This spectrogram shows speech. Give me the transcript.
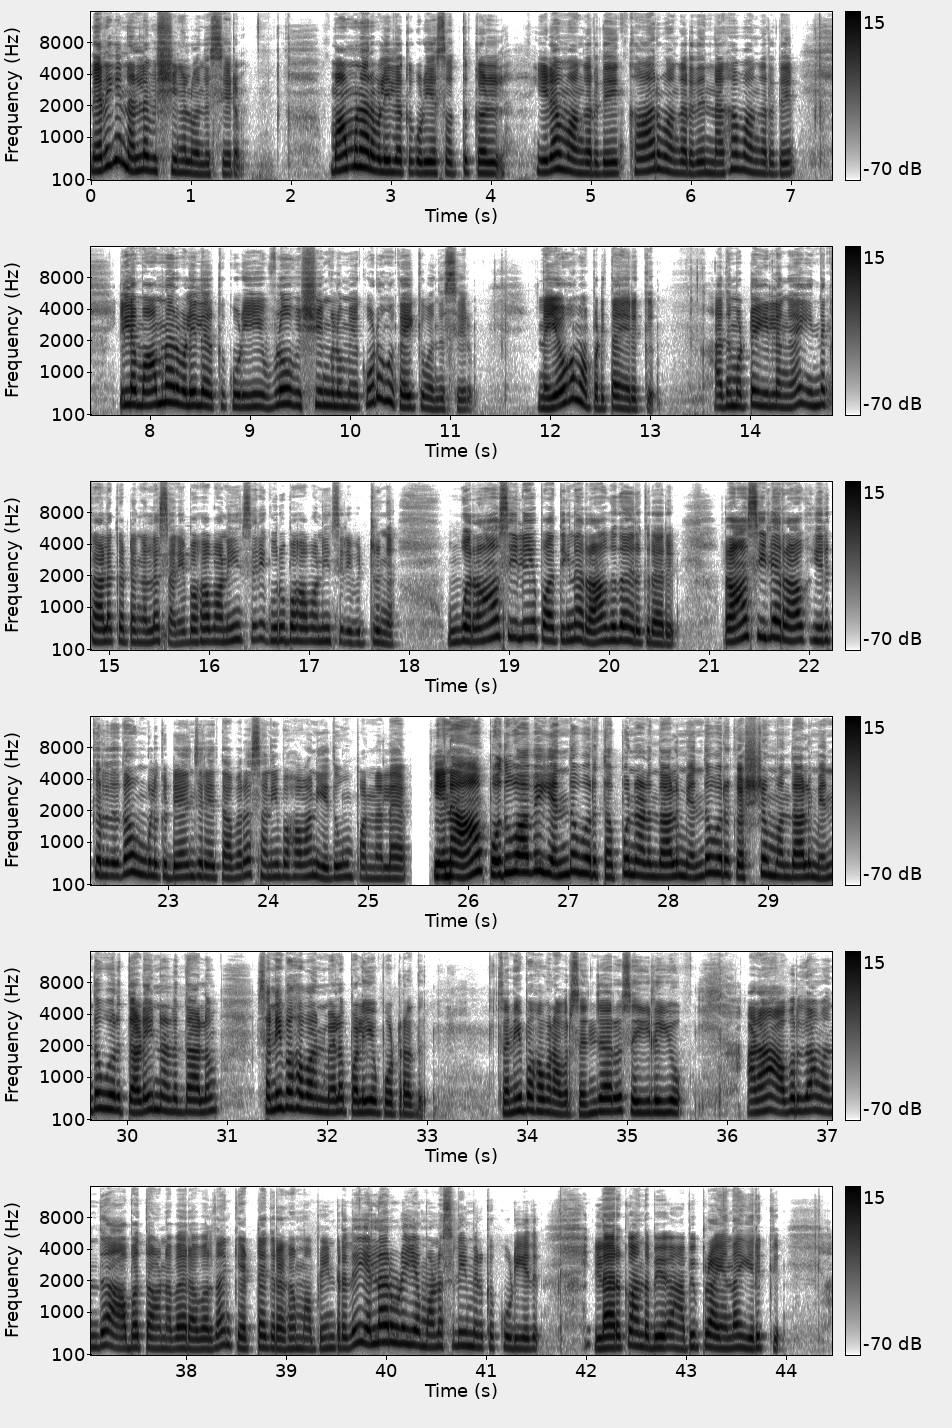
நிறைய நல்ல விஷயங்கள் வந்து சேரும். மாமனார் வழியில் இருக்கக்கூடிய சொத்துக்கள் இடம் வாங்கிறது கார் வாங்கிறது நகை வாங்கிறது இல்லை மாமனார் வழியில் இருக்கக்கூடிய இவ்வளோ விஷயங்களுமே கூட உங்கள் கைக்கு வந்து சேரும். இந்த யோகம் அப்படித்தான் இருக்குது அது மட்டும் இல்லைங்க இந்த காலகட்டங்களில் சனி பகவானையும் சரி குரு பகவானையும் சரி விட்டுருங்க. உங்கள் ராசிலேயே பார்த்தீங்கன்னா ராகு தான் இருக்கிறாரு. ராசியில் ராகு இருக்கிறது தான் உங்களுக்கு டேஞ்சரே தவிர சனி பகவான் எதுவும் பண்ணலை. ஏன்னா பொதுவாகவே எந்த ஒரு தப்பு நடந்தாலும் எந்த ஒரு கஷ்டம் வந்தாலும் எந்த ஒரு தடை நடந்தாலும் சனி பகவான் மேலே பழிய போட்டுறது. சனி பகவான் அவர் செஞ்சாரோ செய்யலையோ ஆனால் அவர் தான் வந்து ஆபத்தானவர். அவர் தான் கெட்ட கிரகம் அப்படின்றது எல்லாருடைய மனசுலேயும் இருக்கக்கூடியது. எல்லாருக்கும் அந்த அபி அபிப்பிராயம் தான் இருக்குது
